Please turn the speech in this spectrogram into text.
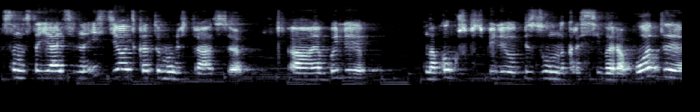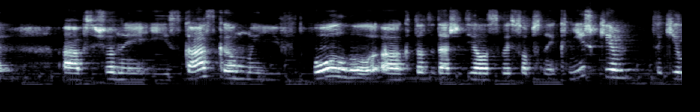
самостоятельно и сделать к этому иллюстрацию. А, были на конкурс поступили безумно красивые работы, а, посвященные и сказкам, и футболу. А, кто-то даже делал свои собственные книжки, такие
